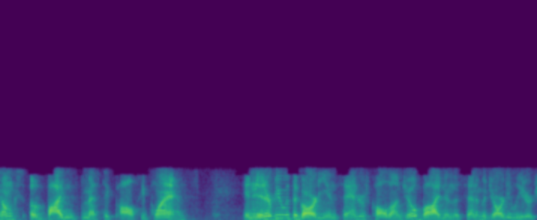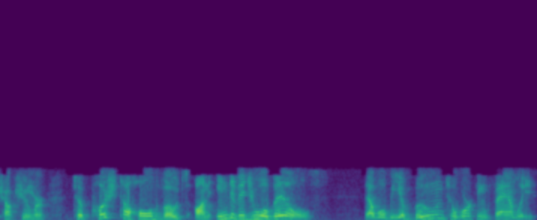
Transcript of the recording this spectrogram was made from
chunks of Biden's domestic policy plans. In an interview with The Guardian, Sanders called on Joe Biden and the Senate Majority Leader Chuck Schumer to push to hold votes on individual bills that will be a boon to working families,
